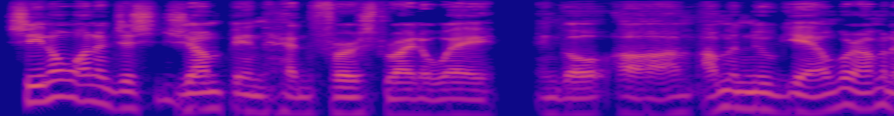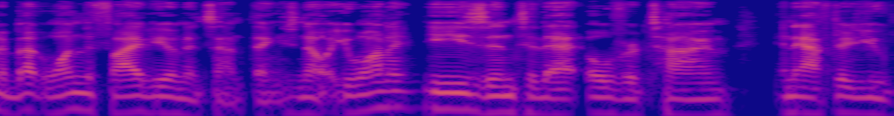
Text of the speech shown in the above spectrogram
So you don't want to just jump in headfirst right away and go, oh, I'm a new gambler. I'm going to bet one to five units on things. No, you want to ease into that over time and after you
